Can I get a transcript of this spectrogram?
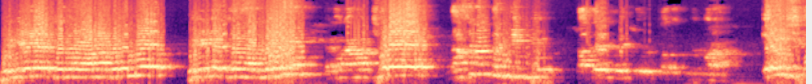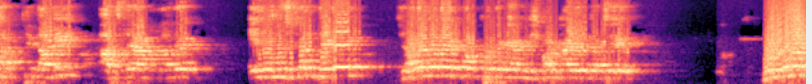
ব্রিগেডিয়ার জেনারেল আমার বন্ধু ব্রিগেডিয়ার জেনারেল রহিম এবং ছেড়ে নাসিরুদ্দিন বিন্দু তাদের মৃত্যুর তদন্ত করা। এই সাতটি দাবি আজকে আপনাদের এই অনুষ্ঠান থেকে জনগণের পক্ষ থেকে আমি সরকারের কাছে বললাম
